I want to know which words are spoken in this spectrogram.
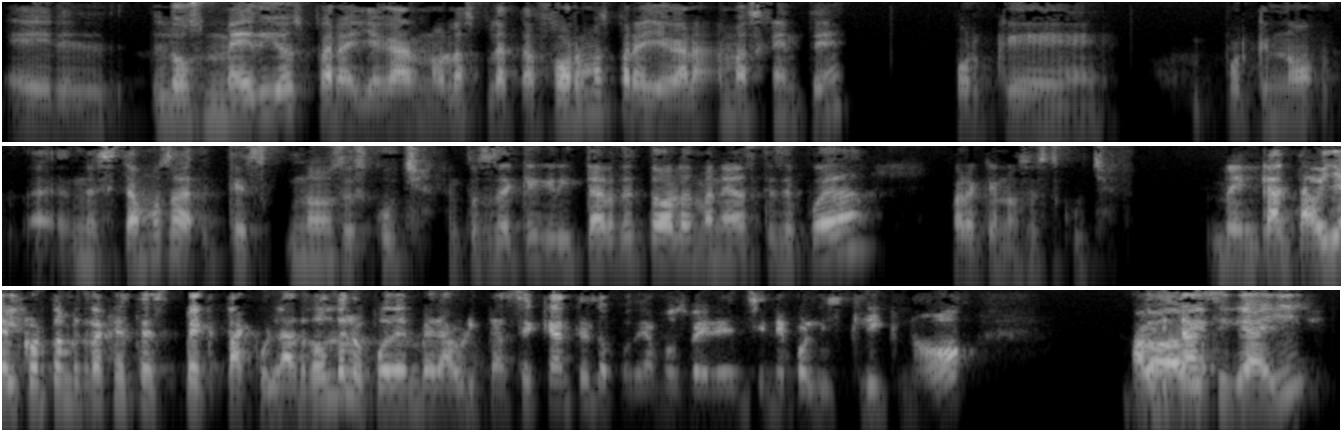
el, los medios para llegar, ¿no? Las plataformas para llegar a más gente, porque, porque no, necesitamos a, que nos escuchen. Entonces hay que gritar de todas las maneras que se pueda para que nos escuchen. Me encanta. Oye, el cortometraje está espectacular. ¿Dónde lo pueden ver ahorita? Sé que antes lo podíamos ver en Cinepolis Click, ¿no? ¿Ahorita ¿Todavía? sigue ahí?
